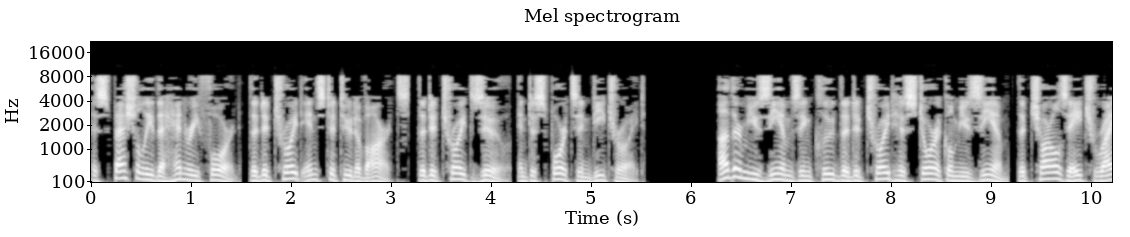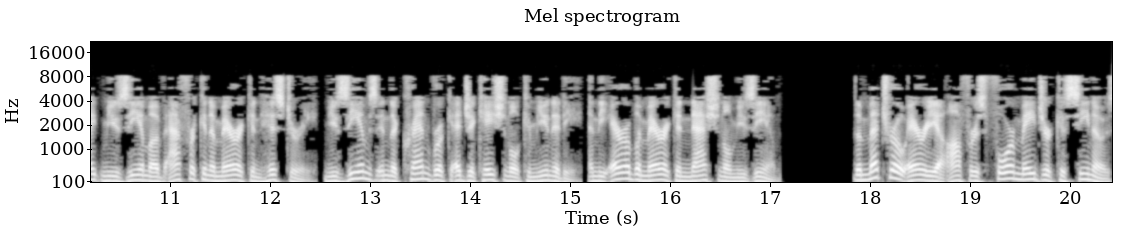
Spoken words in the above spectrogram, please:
especially the Henry Ford, the Detroit Institute of Arts, the Detroit Zoo, and to sports in Detroit. Other museums include the Detroit Historical Museum, the Charles H. Wright Museum of African American History, museums in the Cranbrook Educational Community, and the Arab American National Museum. The metro area offers four major casinos,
